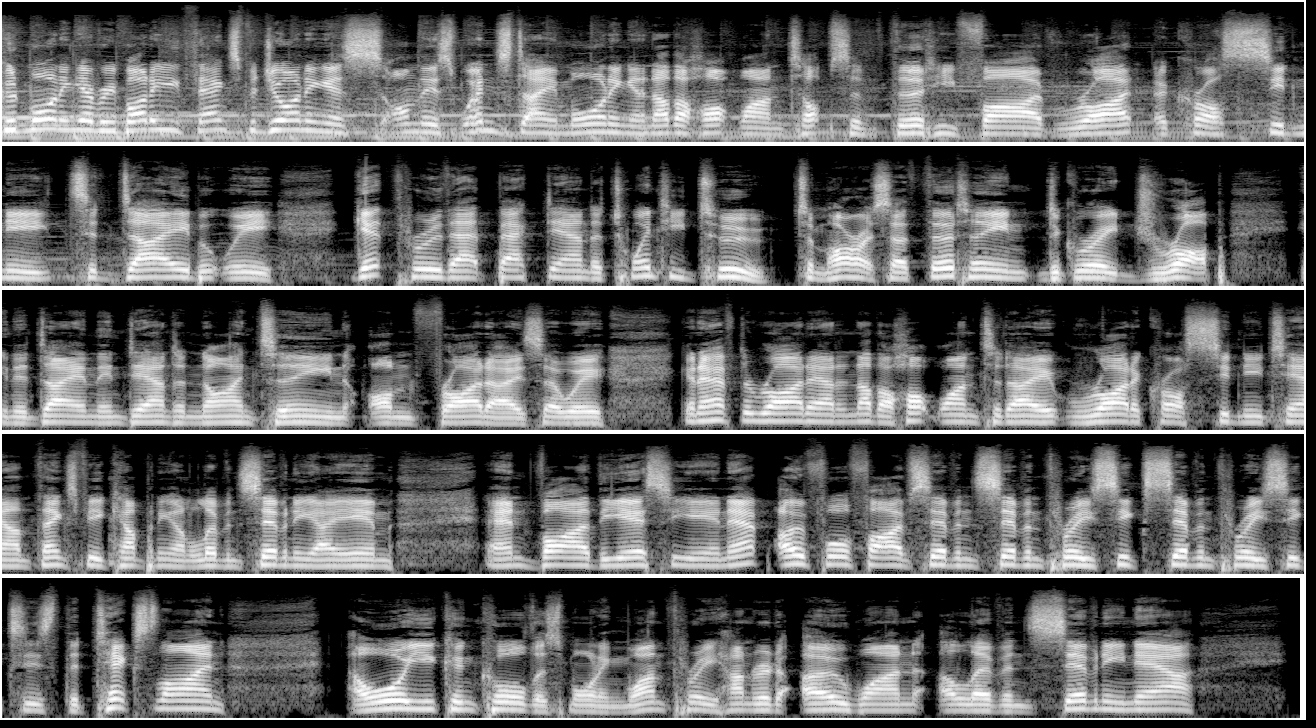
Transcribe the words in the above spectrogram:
Good morning, everybody. Thanks for joining us on this Wednesday morning. Another hot one, tops of 35 right across Sydney today, but we get through that back down to 22 tomorrow. So 13 degree drop in a day and then down to 19 on Friday. So we're going to have to ride out another hot one today right across Sydney town. Thanks for your company on 1170 AM and via the SEN app. 0457 736 736 is the text line or you can call this morning 1300 01 1170. Now,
